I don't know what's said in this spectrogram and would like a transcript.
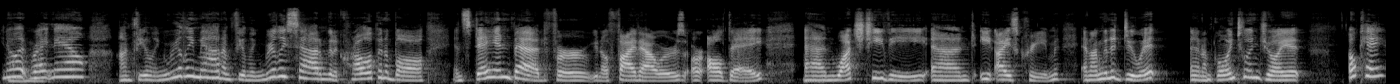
You know what? Right now, I'm feeling really mad. I'm feeling really sad. I'm going to crawl up in a ball and stay in bed for, you know, five hours or all day and watch TV and eat ice cream. And I'm going to do it and I'm going to enjoy it. Okay.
